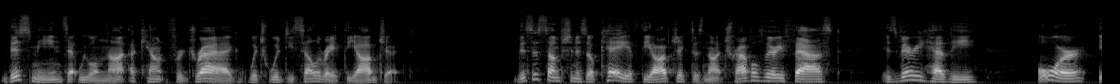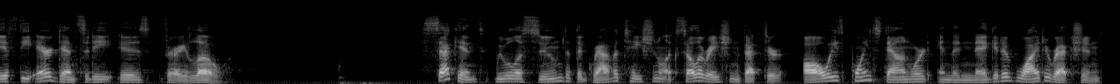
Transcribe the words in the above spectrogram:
This means that we will not account for drag, which would decelerate the object. This assumption is okay if the object does not travel very fast, is very heavy, or if the air density is very low. Second, we will assume that the gravitational acceleration vector always points downward in the negative y direction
